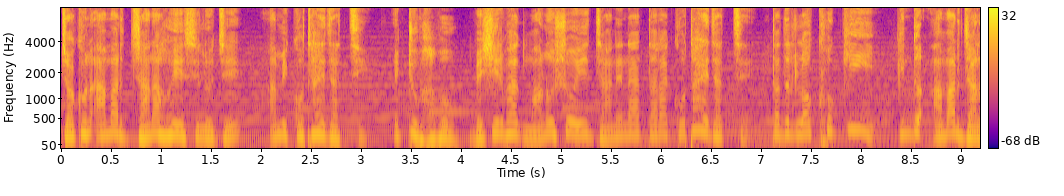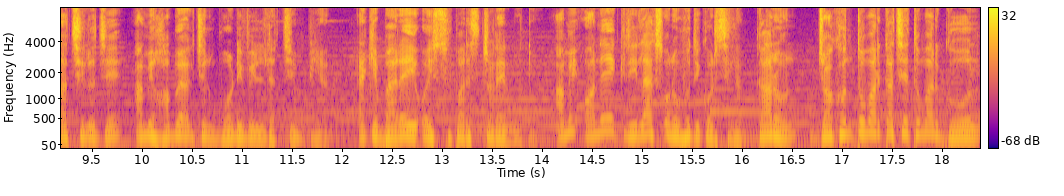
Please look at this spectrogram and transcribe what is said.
যখন আমার জানা হয়েছিল যে আমি কোথায় যাচ্ছি, একটু ভাবো, বেশিরভাগ মানুষই জানে না তারা কোথায় যাচ্ছে, তাদের লক্ষ্য কি? কিন্তু আমার জানা ছিল যে আমি হব একজন বডি বিল্ডার চ্যাম্পিয়ন একেবারেই ওই সুপারস্টারের মতো। আমি অনেক রিল্যাক্স অনুভূতি করছিলাম, কারণ যখন তোমার কাছে তোমার গোল,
